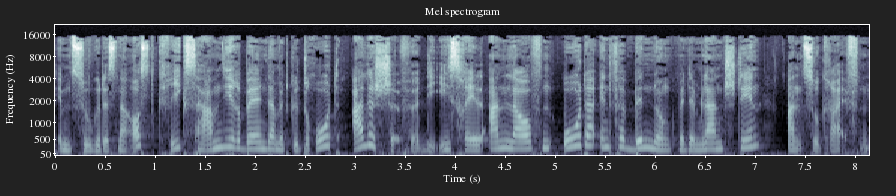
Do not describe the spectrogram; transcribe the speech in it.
Im Zuge des Nahostkriegs haben die Rebellen damit gedroht, alle Schiffe, die Israel anlaufen oder in Verbindung mit dem Land stehen, anzugreifen.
